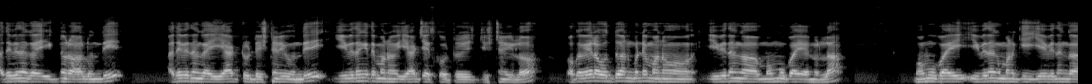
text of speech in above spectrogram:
అదేవిధంగా ఇగ్నోర్ ఆల్ ఉంది. అదేవిధంగా యాడ్ టు డిక్షనరీ ఉంది. ఈ విధంగా అయితే మనం యాడ్ చేసుకోవచ్చు డిక్షనరీలో ఒకవేళ వద్దు అనుకుంటే మనం ఈ విధంగా మమ్ము బాయ్ అనుల్లా మమ్ము బాయ్ ఈ విధంగా మనకి ఏ విధంగా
